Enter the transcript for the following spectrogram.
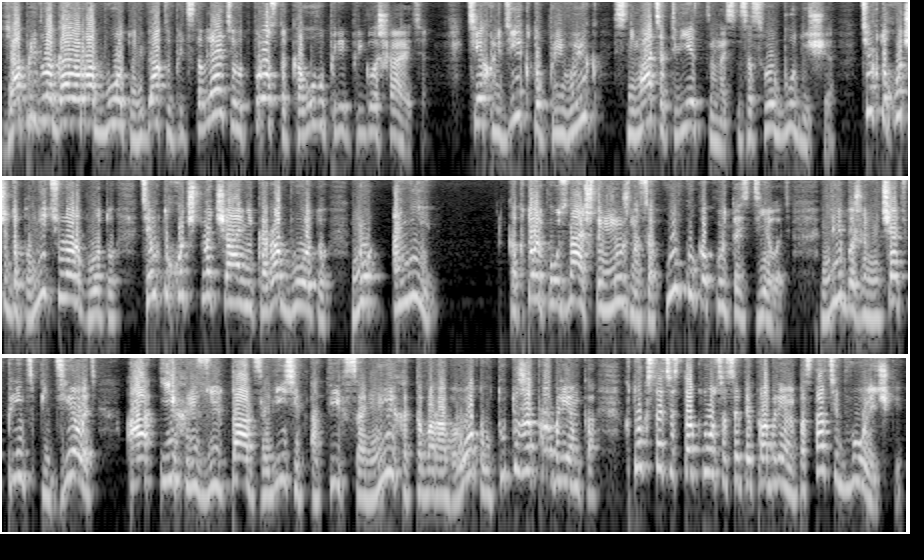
я предлагаю работу. Ребят, вы представляете, вот просто кого вы при приглашаете? Тех людей, кто привык снимать ответственность за свое будущее. Тех, кто хочет дополнительную работу, тем, кто хочет начальника, работу. Но они как только узнают, что им нужно закупку какую-то сделать, либо же начать, в принципе, делать, а их результат зависит от их самих, от товарооборота, вот тут уже проблемка. Кто, кстати, столкнулся с этой проблемой? Поставьте двоечки.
